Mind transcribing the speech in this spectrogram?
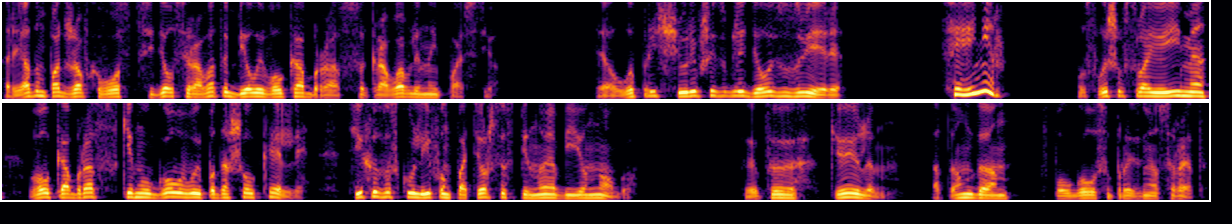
Рядом, поджав хвост, сидел серовато-белый волкобраз с окровавленной пастью. Элла, прищурившись, вгляделась в зверя. «Фейнир?» Услышав свое имя, волкобраз вскинул голову и подошел к Элли. Тихо заскулив, он потерся спиной об ее ногу. «Это Кейлен, а там Дан», — в полголоса произнес Ред.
